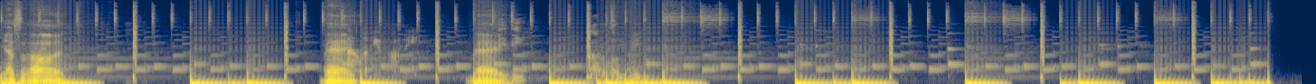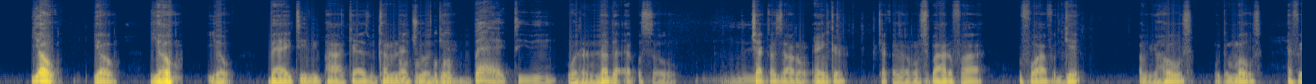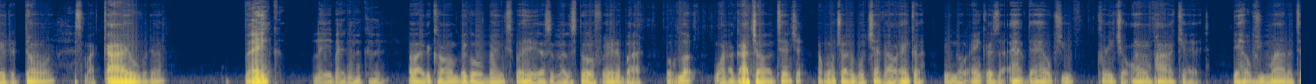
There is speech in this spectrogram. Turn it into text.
Yes, Lord. Bag, I love you, Poppy. bag, TV. Line 'em up. TV. Yo, yo, yo, yo. Bag TV podcast. We coming at you again Bag TV. with another episode. Check us out on Anchor. Check us out on Spotify. Before I forget, I'm your host with the most, Hefe the Dawn. It's my guy over there. Bank. Lay back in the cut. I like to call them big old banks, but hey, that's another story for anybody. But look, while I got y'all attention, I want y'all to go check out Anchor. You know, Anchor is an app that helps you create your own podcast. It helps you monetize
